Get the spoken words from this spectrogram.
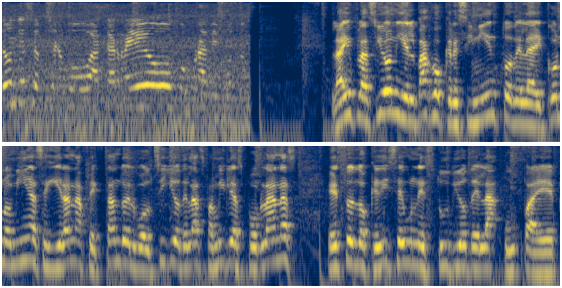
donde se observó acarreo, compra de motos. La inflación y el bajo crecimiento de la economía seguirán afectando el bolsillo de las familias poblanas. Esto es lo que dice un estudio de la UPAEP.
